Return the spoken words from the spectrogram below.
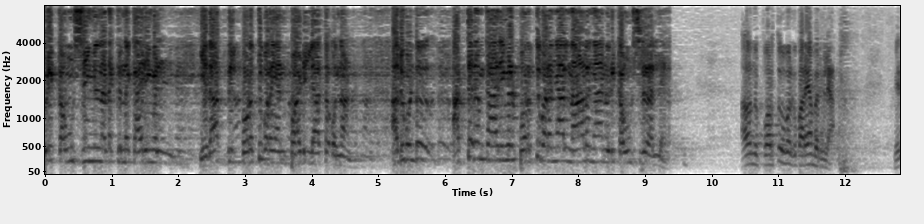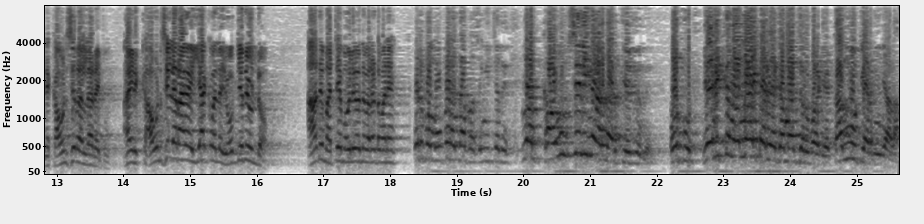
ഒരു കൗൺസിലിംഗിൽ നടക്കുന്ന കാര്യങ്ങൾ യഥാർത്ഥത്തിൽ പുറത്തു പറയാൻ പാടില്ലാത്ത ഒന്നാണ്. അതുകൊണ്ട് അത്തരം കാര്യങ്ങൾ പുറത്തു പറഞ്ഞാൽ നാളെ ഞാൻ ഒരു കൗൺസിലർ അല്ല. അതൊന്നും പുറത്തു പറയാൻ പറ്റില്ല. പിന്നെ കൗൺസിലർ അല്ലാതെ ഇപ്പൊ അതിന് കൗൺസിലറായ ഇയാൾക്ക് വല്ല യോഗ്യതയുണ്ടോ? അത് മറ്റേ മൗലം എന്ന് പറയട്ടെ മോനെ. എന്താ പ്രസംഗിച്ചത്? ഞാൻ കൗൺസിലിംഗ് ആണ് നടത്തിയത് എന്ന്. നോക്കൂ എനിക്ക് നന്നായിട്ട് അറിയാം ജമാൽ ചെറുപാടിയെ. കണ്ണൂട്ടി അറിഞ്ഞാളാ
